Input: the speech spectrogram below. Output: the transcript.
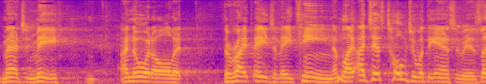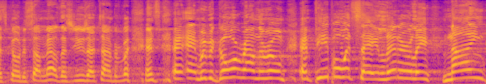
Imagine me, I know it all at the ripe age of 18. I'm like, I just told you what the answer is. Let's go to something else. Let's use our time. And, and we would go around the room, and people would say literally nine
